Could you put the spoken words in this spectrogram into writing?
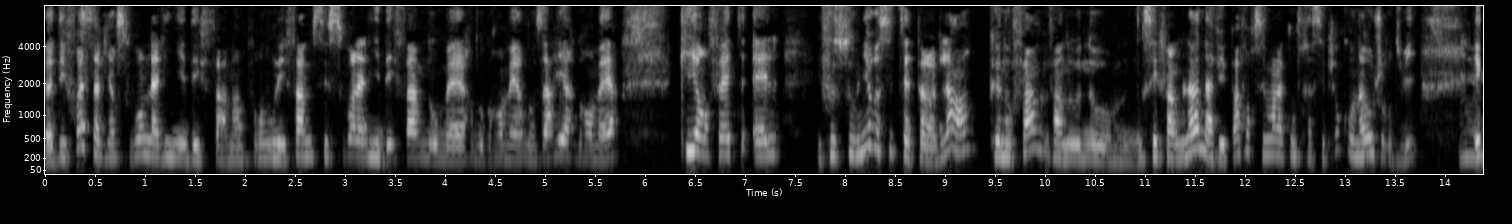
bah, des fois, ça vient souvent de la lignée des femmes. Hein. Pour nous, les femmes, c'est souvent la lignée des femmes, nos mères, nos grands-mères, nos arrière-grands-mères, qui en fait, elles, il faut se souvenir aussi de cette période-là, hein, que nos femmes, enfin nos, ces femmes-là n'avaient pas forcément la contraception qu'on a aujourd'hui. Et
